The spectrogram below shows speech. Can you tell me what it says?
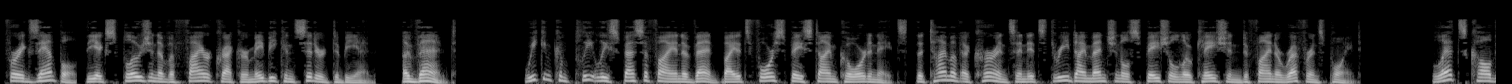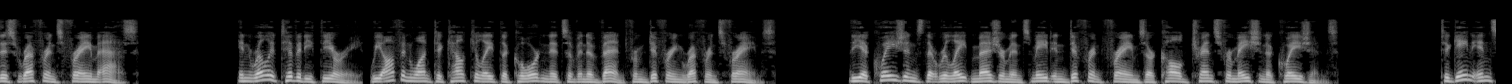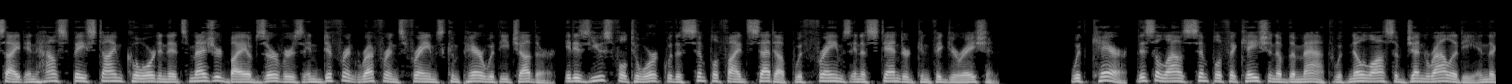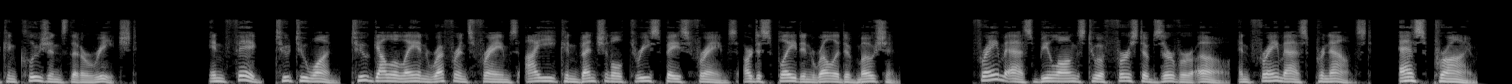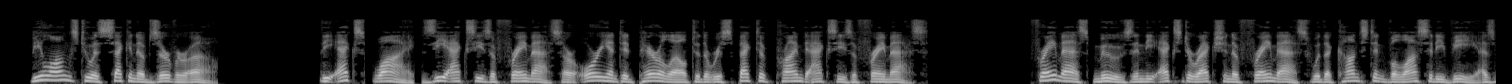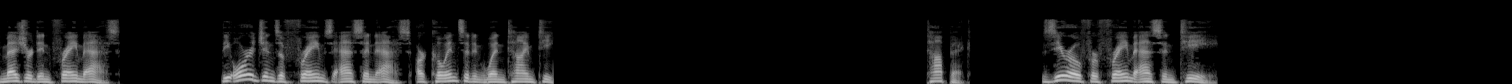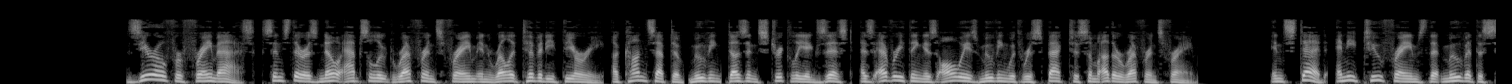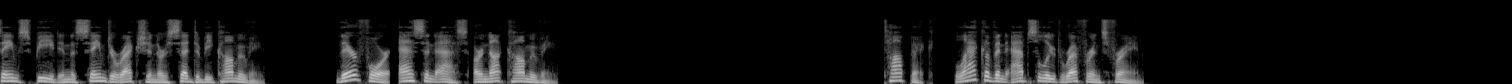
For example, the explosion of a firecracker may be considered to be an event. We can completely specify an event by its four spacetime coordinates, the time of occurrence and its three-dimensional spatial location define a reference point. Let's call this reference frame S. In relativity theory, we often want to calculate the coordinates of an event from differing reference frames. The equations that relate measurements made in different frames are called transformation equations. To gain insight in how spacetime coordinates measured by observers in different reference frames compare with each other, it is useful to work with a simplified setup with frames in a standard configuration. With care, this allows simplification of the math with no loss of generality in the conclusions that are reached. In Fig. 2-1, two Galilean reference frames i.e. conventional three-space frames are displayed in relative motion. Frame S belongs to a first observer O, and frame S pronounced S prime belongs to a second observer O. The x, y, z axes of frame S are oriented parallel to the respective primed axes of frame S. Frame S moves in the x direction of frame S with a constant velocity v as measured in frame S. The origins of frames S and S are coincident when time t topic 0 for frame S and t 0 for frame s. Since there is no absolute reference frame in relativity theory, a concept of moving doesn't strictly exist, as everything is always moving with respect to some other reference frame. Instead, any two frames that move at the same speed in the same direction are said to be comoving. Therefore, s and s are not comoving. Lack of an absolute reference frame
